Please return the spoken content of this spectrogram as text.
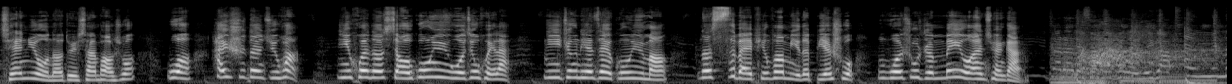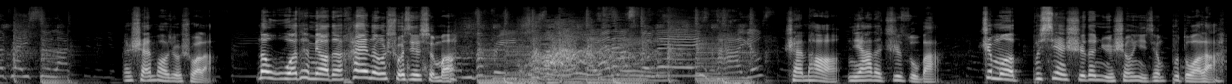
前女友呢对山炮说：“我还是那句话，你换套小公寓我就回来。你整天在公寓忙，那四百平方米的别墅我住着没有安全感。”那山炮就说了：“那我他喵的还能说些什么？” 山炮，你丫的知足吧，这么不现实的女生已经不多了。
